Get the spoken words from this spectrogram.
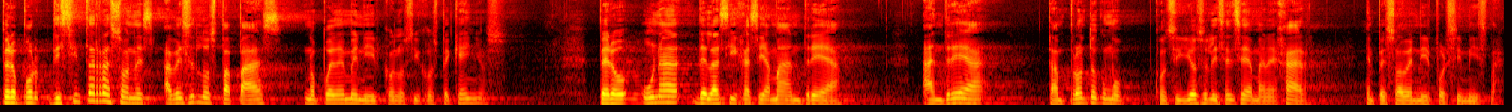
Pero por distintas razones, a veces los papás no pueden venir con los hijos pequeños. Pero una de las hijas se llama Andrea. Andrea, tan pronto como consiguió su licencia de manejar, empezó a venir por sí misma.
